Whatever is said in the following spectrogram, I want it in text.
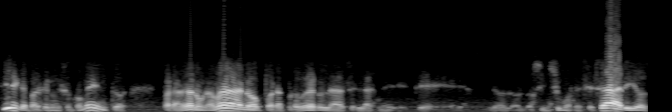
tiene que aparecer en esos momentos, para dar una mano, para proveer las, las este, los, insumos necesarios,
